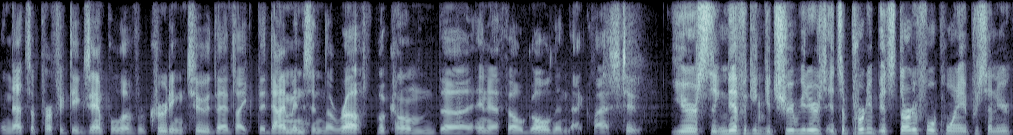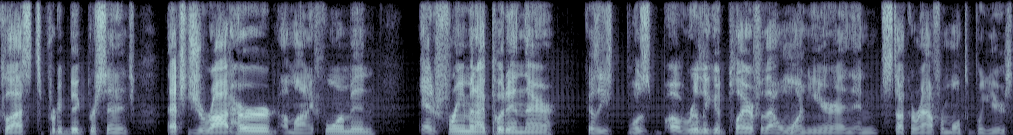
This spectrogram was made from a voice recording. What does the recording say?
And that's a perfect example of recruiting too. That like the diamonds in the rough become the NFL gold in that class too. Your significant contributors, it's a pretty it's 34.8% of your class. It's a pretty big percentage. That's Jerrod Heard, Armanti Foreman, Ed Freeman I put in there because he was a really good player for that Mhm. one year and, and stuck around for multiple years.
